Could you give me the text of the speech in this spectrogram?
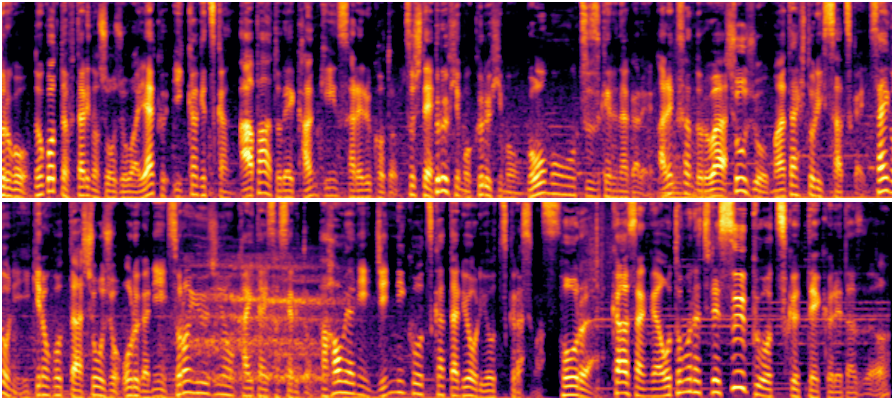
その後、残った2人の少女は約1ヶ月間アパートで監禁されることに。そして来る日も来る日も拷問を続ける中で、アレクサンドルは少女をまた一人殺害。最後に生き残った少女オルガにその友人を解体させると、母親に人肉を使った料理を作らせます。ほら、母さんがお友達でスープを作ってくれたぞ。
